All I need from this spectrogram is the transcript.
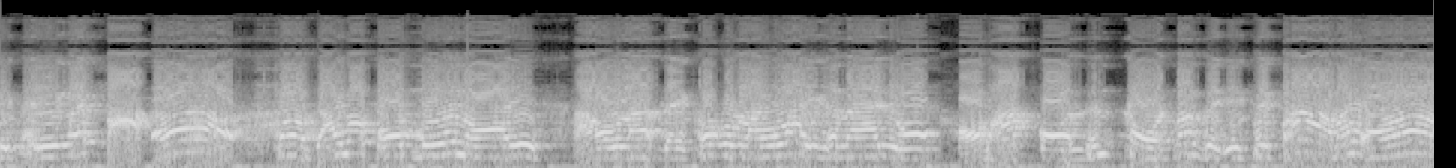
อีกทีไหมป ก้าใจว่าปรบมือหน่อย เอาละเด็กเขากำลังไล่คะแนนอยู่ ขอพักก่อนถึงโกรธบ้างสิอีก15ไหมเออ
